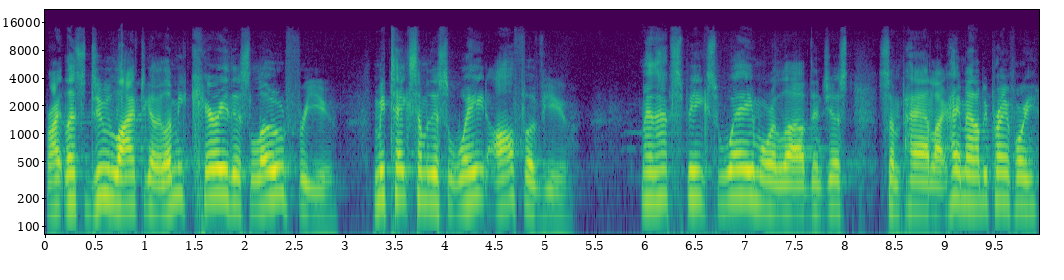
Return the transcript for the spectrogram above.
Right? Let's do life together. Let me carry this load for you. Let me take some of this weight off of you. Man, that speaks way more love than just some pad like, Hey, man, I'll be praying for you. I'm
